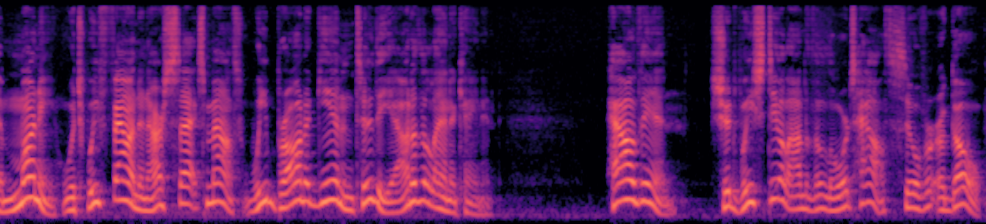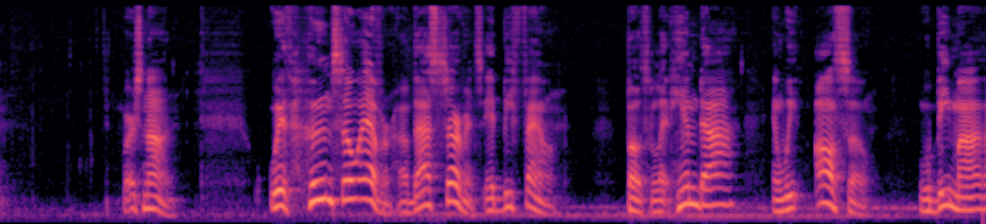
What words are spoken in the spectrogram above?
the money which we found in our sacks' mouths we brought again unto thee out of the land of Canaan. How then should we steal out of the Lord's house silver or gold? Verse 9 With whomsoever of thy servants it be found, both let him die, and we also will be my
